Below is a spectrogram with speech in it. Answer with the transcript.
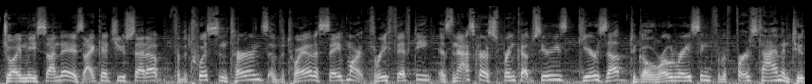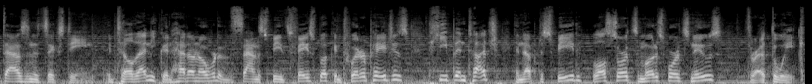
Join me Sunday as I get you set up for the twists and turns of the Toyota Save Mart 350 as NASCAR Sprint Cup Series gears up to go road racing for the first time in 2016. Until then, you can head on over to the Sound of Speed's Facebook and Twitter pages to keep in touch and up to speed with all sorts of motorsports news throughout the week.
